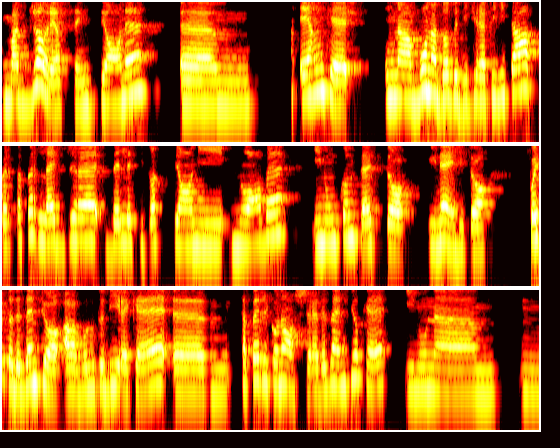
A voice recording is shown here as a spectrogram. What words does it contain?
maggiore attenzione ehm, e anche una buona dose di creatività per saper leggere delle situazioni nuove in un contesto inedito. Questo, ad esempio, ha voluto dire che ehm, saper riconoscere, ad esempio, che, una, mh, mm,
